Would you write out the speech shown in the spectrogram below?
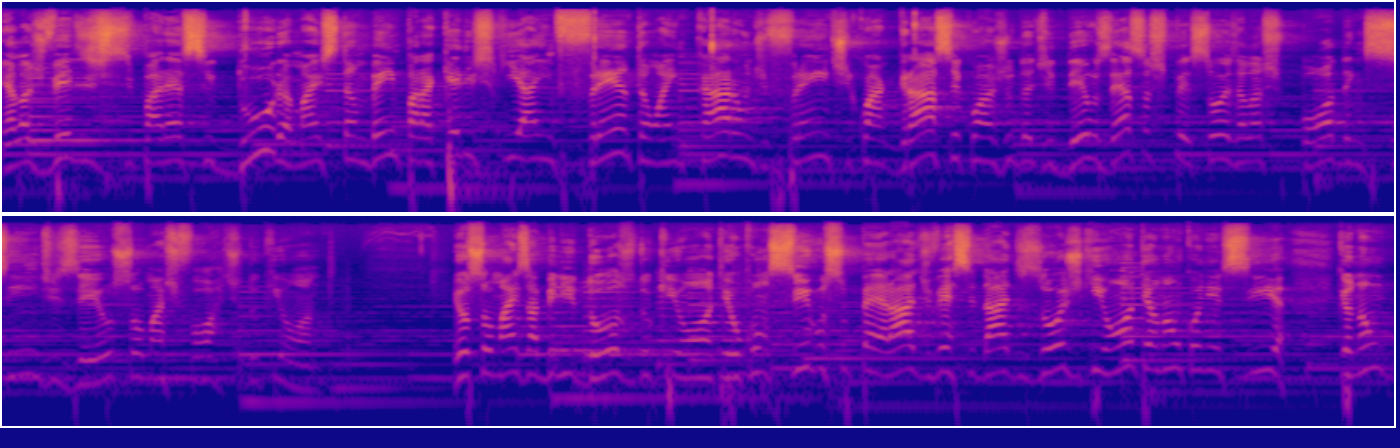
ela às vezes se parece dura, mas também para aqueles que a enfrentam, a encaram de frente com a graça e com a ajuda de Deus, essas pessoas elas podem sim dizer: eu sou mais forte do que ontem. Eu sou mais habilidoso do que ontem. Eu consigo superar adversidades hoje que ontem eu não conhecia, que eu não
